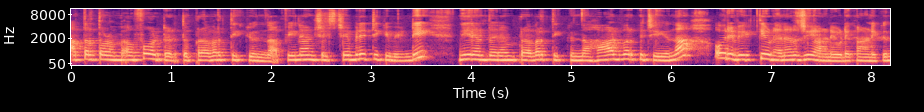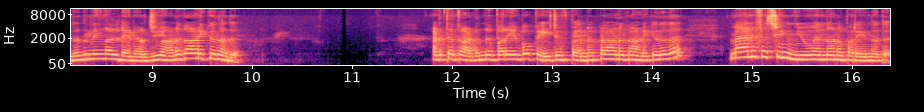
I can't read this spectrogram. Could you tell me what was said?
അത്രത്തോളം എഫേർട്ട് എടുത്ത് പ്രവർത്തിക്കുന്ന ഫിനാൻഷ്യൽ സ്റ്റെബിലിറ്റിക്ക് വേണ്ടി നിരന്തരം പ്രവർത്തിക്കുന്ന ഹാർഡ് വർക്ക് ചെയ്യുന്ന ഒരു വ്യക്തിയുടെ എനർജിയാണ് ഇവിടെ കാണിക്കുന്നത്. നിങ്ങളുടെ എനർജിയാണ് കാണിക്കുന്നത്. അടുത്ത കാർഡ് എന്ന് പറയുമ്പോൾ പേജ് ഓഫ് പെൻഡക്കളാണ് കാണിക്കുന്നത്. മാനിഫെസ്റ്റിംഗ് ന്യൂ എന്നാണ് പറയുന്നത്.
